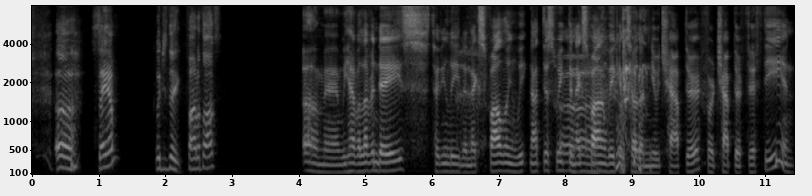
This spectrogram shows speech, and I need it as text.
uh, Sam, what'd you think? Final thoughts? oh man, we have 11 days. Technically, the next following week, not this week, the next Uh. following week until the new chapter for chapter 50. And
